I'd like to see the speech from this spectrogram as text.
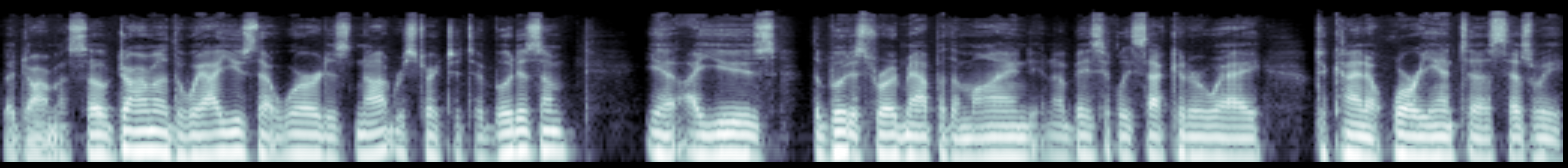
the dharma. So dharma, the way I use that word, is not restricted to Buddhism. Yeah, I use the Buddhist roadmap of the mind in a basically secular way to kind of orient us as we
